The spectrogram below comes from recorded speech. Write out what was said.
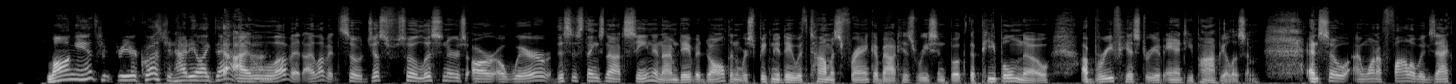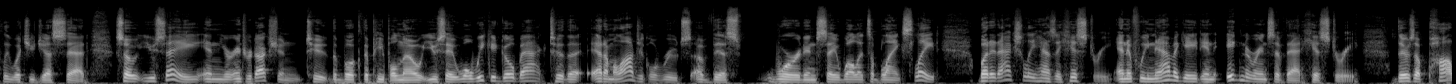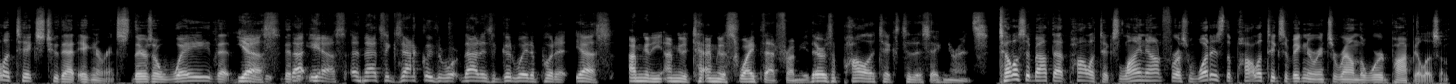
Long answer for your question. How do you like that? I love it. I love it. So, just so listeners are aware, this is Things Not Seen, and I'm David Dault. We're speaking today with Thomas Frank about his recent book, The People No A Brief History of Anti Populism. And so, I want to follow exactly what you just said. So, you say in your introduction to the book, The People No, you say, well, we could go back to the etymological roots of this word and say, well, it's a blank slate, but it actually has a history. And if we navigate in ignorance of that history, there's a politics to that ignorance. There's a way that yes, that, that, yes, and that's exactly the that is a good way to put it. Yes, I'm gonna I'm gonna t- I'm gonna swipe that from you. There's a politics to this ignorance. Tell us about that politics. Line out for us. What is the politics of ignorance around the word populism?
